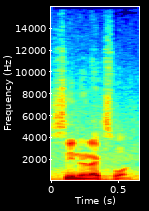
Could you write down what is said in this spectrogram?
See you in the next one.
